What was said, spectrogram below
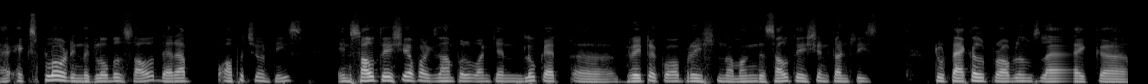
uh, explored in the global south. There are opportunities. In South Asia, for example, one can look at uh, greater cooperation among the South Asian countries to tackle problems like uh,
